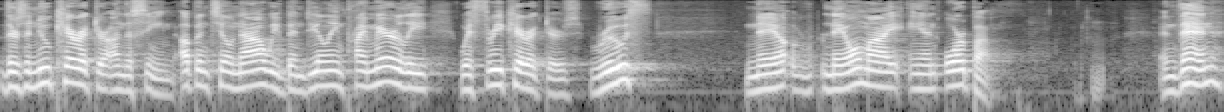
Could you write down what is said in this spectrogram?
there's a new character on the scene. Up until now, we've been dealing primarily with three characters Ruth, Naomi, and Orpah. And then,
